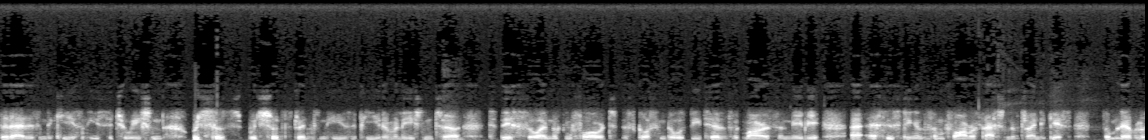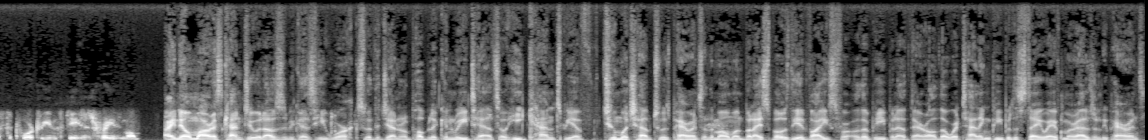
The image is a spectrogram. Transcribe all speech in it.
that that isn't the case in his situation, which should, which should strengthen his appeal in relation to, to this. So I'm looking forward to discussing those details with Morris and maybe uh, assisting in some form or fashion of trying to get some level of support reinstated for his mum. I know Morris can't do it obviously because he works with the general public in retail, so he can't be of too much help to his parents at the moment. But I suppose the advice for other people out there, although we're telling people to stay away from our elderly parents,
